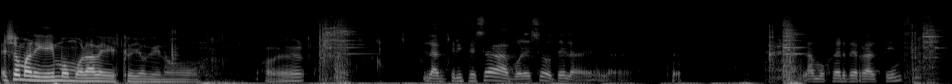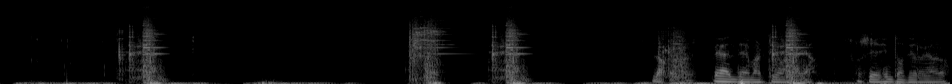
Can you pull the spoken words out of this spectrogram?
Esos maniqueísmos morales creo yo que no. A ver. La actriz esa, por eso, tela, ¿eh? La, la mujer de Ralph Fiennes. Voy a vender el martillo ya. Son 600 tío, claro.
